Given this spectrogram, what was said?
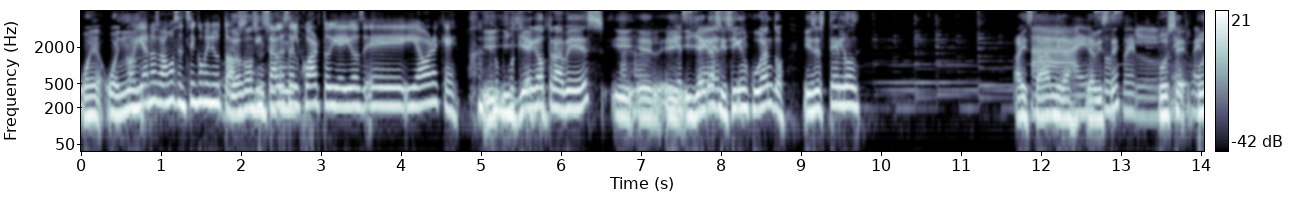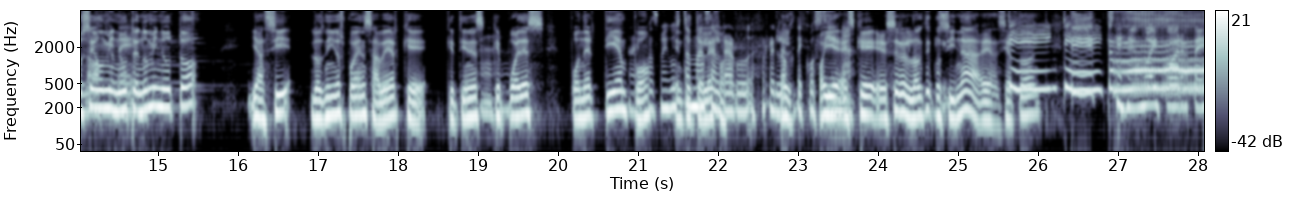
O, ya nos vamos en cinco minutos. Y sales del cuarto y ellos, eh, ¿y ahora qué? Y, llega otra vez y, y, llegas y siguen jugando. Y dices, te lo... Ahí está, mira, ah, ¿ya viste? puse puse un minuto, en un minuto y así los niños pueden saber que, que tienes, que puedes poner tiempo pues me gusta más el reloj de cocina. Oye, es que ese reloj de cocina eh, hacía todo... Muy fuerte.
